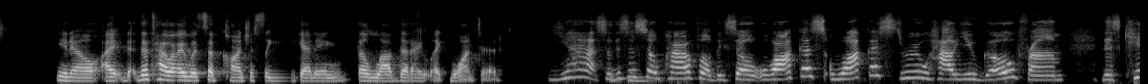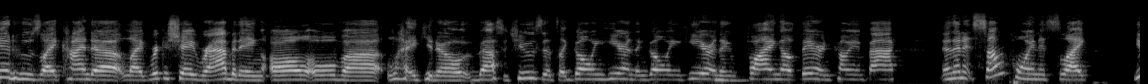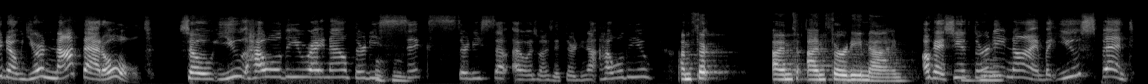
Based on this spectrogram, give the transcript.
you know, I, that's how I was subconsciously getting the love that I like wanted. Yeah, so this mm-hmm. is so powerful. So walk us walk us through how you go from this kid who's like kind of like ricochet rabbiting all over like, you know, Massachusetts, like going here and then going here and then mm-hmm. flying out there and coming back. And then at some point it's like, you know, you're not that old. So you how old are you right now? 36, mm-hmm. 37? I always want to say 39. How old are you? I'm 30 I'm I'm 39. Okay, so you're 39, mm-hmm. but you spent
